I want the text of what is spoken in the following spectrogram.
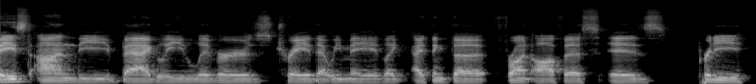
based on the Bagley Livers trade that we made, like I think the front office is pretty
